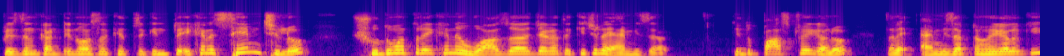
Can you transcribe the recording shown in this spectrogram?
প্রেজেন্ট কন্টিনিউয়াসের ক্ষেত্রে কিন্তু এখানে সেম ছিল, শুধুমাত্র এখানে ওয়াজ জায়গাতে কি ছিল? অ্যামিজার কিন্তু পাস্ট হয়ে গেল তাহলে অ্যামিজারটা হয়ে গেল কি?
